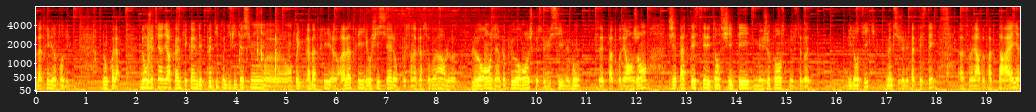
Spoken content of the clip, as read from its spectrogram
batterie bien entendu. Donc voilà. Donc je tiens à dire quand même qu'il y a quand même des petites modifications entre la batterie. Alors la batterie est officielle, on peut s'en apercevoir. Le, le, orange est un peu plus orange que celui-ci, mais bon, c'est pas trop dérangeant. J'ai pas testé l'étanchéité, mais je pense que ça doit être identique, même si je ne l'ai pas testé. Euh, ça m'a l'air à peu près pareil.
